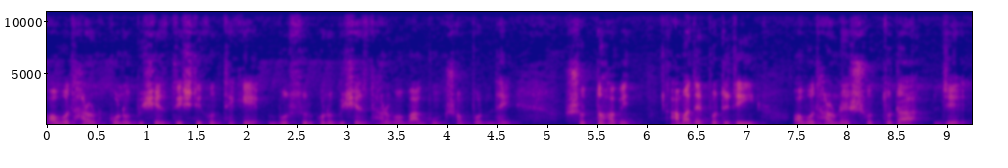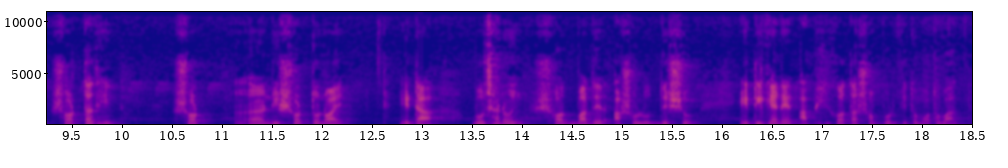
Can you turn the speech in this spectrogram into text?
অবধারণ কোনো বিশেষ দৃষ্টিকোণ থেকে বস্তুর কোনো বিশেষ ধর্ম বা গুণ সম্বন্ধে সত্য হবে। আমাদের প্রতিটি অবধারণের সত্যটা যে শর্তাধীন, শর্ত নিঃশর্ত নয়, এটা বোঝানোই সৎবাদের আসল উদ্দেশ্য। এটি জ্ঞানের আপেক্ষিকতা সম্পর্কিত মতবাদ।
